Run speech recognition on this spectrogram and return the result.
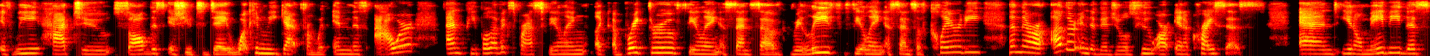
if we had to solve this issue today, what can we get from within this hour? And people have expressed feeling like a breakthrough, feeling a sense of relief, feeling a sense of clarity. Then there are other individuals who are in a crisis and, you know, maybe this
